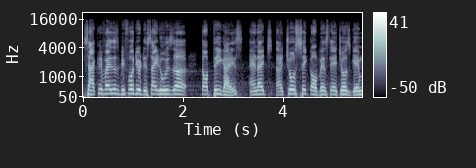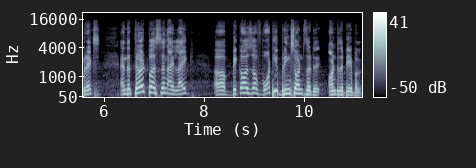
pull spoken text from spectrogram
sacrifices before you decide who is the top three guys. And I, ch- I chose Sikh, obviously. I chose GameRex. And the third person I like uh, because of what he brings onto the, onto the table.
